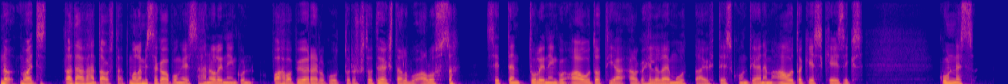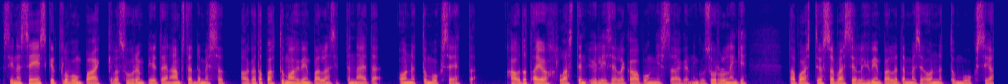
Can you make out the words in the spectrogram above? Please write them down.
no, no itse asiassa vähän taustaa, että molemmissa kaupungeissahan oli niin kuin vahva pyöräilykulttuuri 1900-luvun alussa. Sitten tuli niin kuin autot ja alkoi hiljalleen muuttaa yhteiskuntia enemmän autokeskeisiksi, kunnes siinä 70-luvun paikkeilla suurin piirtein Amsterdamissa alkoi tapahtumaan hyvin paljon sitten näitä onnettomuuksia, että autot ajo lasten yli siellä kaupungissa, aika niin kuin surullinenkin tapaus. Jossain vaiheessa oli hyvin paljon tämmöisiä onnettomuuksia.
